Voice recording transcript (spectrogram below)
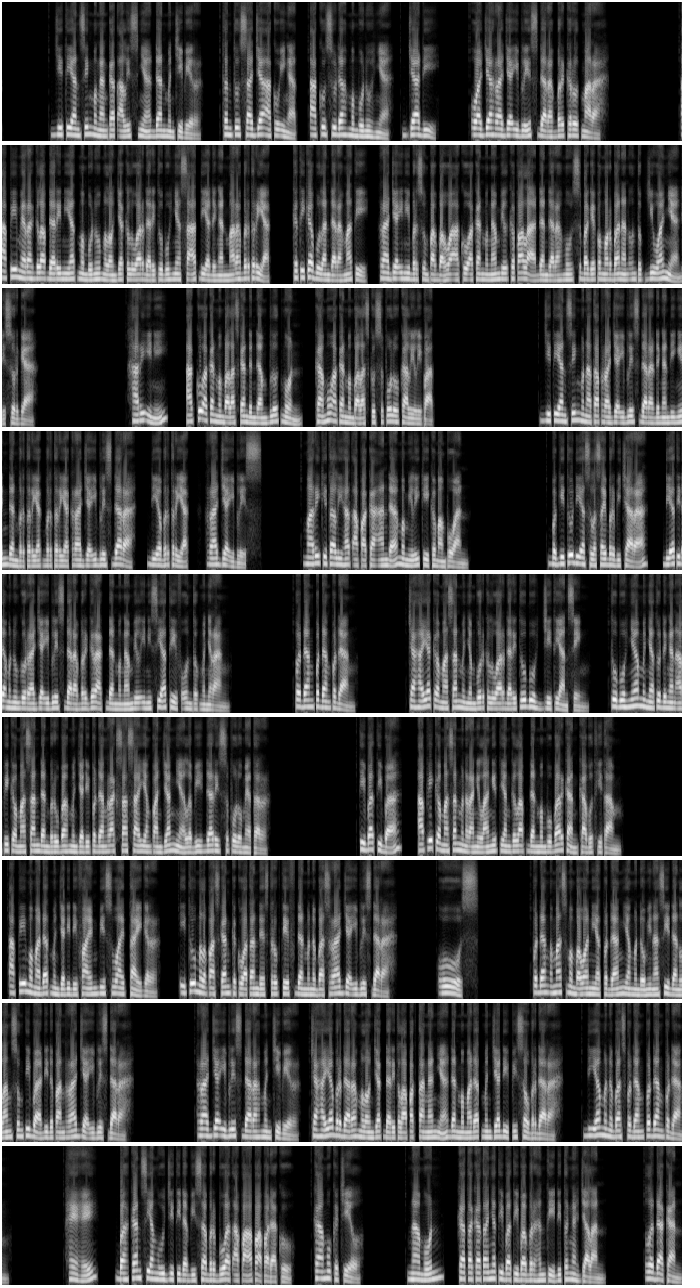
Jitian Sing mengangkat alisnya dan mencibir. Tentu saja aku ingat. Aku sudah membunuhnya. Jadi, Wajah Raja Iblis darah berkerut marah. Api merah gelap dari niat membunuh melonjak keluar dari tubuhnya saat dia dengan marah berteriak. Ketika bulan darah mati, Raja ini bersumpah bahwa aku akan mengambil kepala dan darahmu sebagai pengorbanan untuk jiwanya di surga. Hari ini, aku akan membalaskan dendam Blood Moon, kamu akan membalasku sepuluh kali lipat. Jitian Sing menatap Raja Iblis Darah dengan dingin dan berteriak-berteriak Raja Iblis Darah, dia berteriak, Raja Iblis. Mari kita lihat apakah Anda memiliki kemampuan. Begitu dia selesai berbicara, dia tidak menunggu Raja Iblis Darah bergerak dan mengambil inisiatif untuk menyerang. Pedang-pedang-pedang. Cahaya keemasan menyembur keluar dari tubuh Ji Tianxing. Tubuhnya menyatu dengan api keemasan dan berubah menjadi pedang raksasa yang panjangnya lebih dari 10 meter. Tiba-tiba, api keemasan menerangi langit yang gelap dan membubarkan kabut hitam. Api memadat menjadi Divine Beast White Tiger. Itu melepaskan kekuatan destruktif dan menebas Raja Iblis Darah. Us! Pedang emas membawa niat pedang yang mendominasi dan langsung tiba di depan Raja Iblis Darah. Raja Iblis Darah mencibir. Cahaya berdarah melonjak dari telapak tangannya dan memadat menjadi pisau berdarah. Dia menebas pedang-pedang-pedang. Hehe, bahkan Siang Wuji tidak bisa berbuat apa-apa padaku. Kamu kecil. Namun, kata-katanya tiba-tiba berhenti di tengah jalan. Ledakan.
